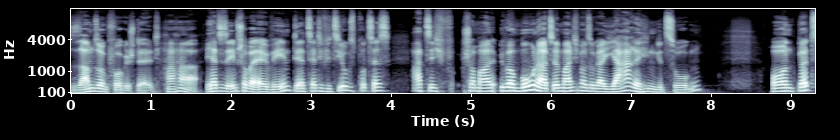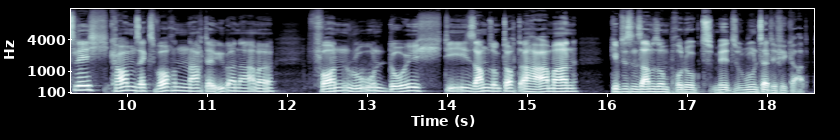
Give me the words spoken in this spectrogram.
Samsung vorgestellt. Haha. Ich hatte es eben schon mal erwähnt, der Zertifizierungsprozess hat sich schon mal über Monate, manchmal sogar Jahre hingezogen. Und plötzlich, kaum sechs Wochen nach der Übernahme von Rune durch die Samsung-Tochter Hamann, gibt es ein Samsung-Produkt mit Rune-Zertifikat.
